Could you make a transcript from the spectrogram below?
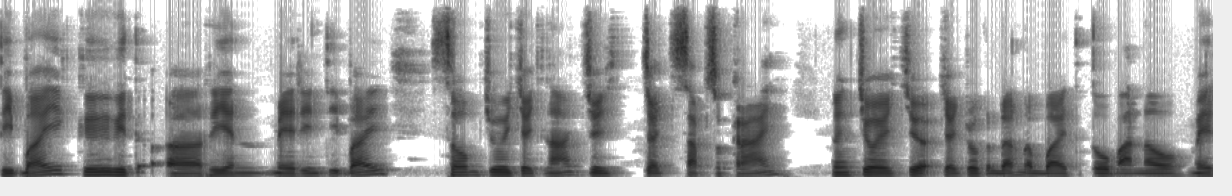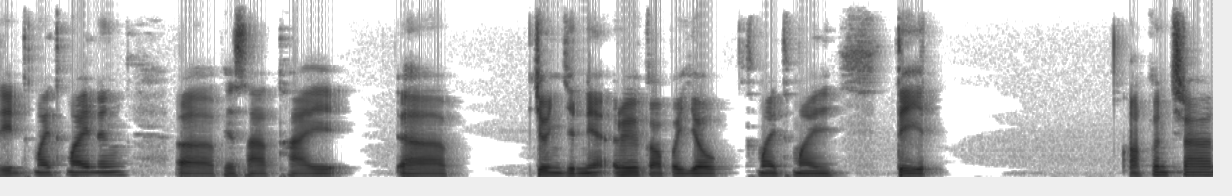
ទី3គឺរៀនមេរៀនទី3សូមជួយចុច like ជួយចុច subscribe និងជួយចុចរូបកណ្ដឹងដើម្បីទទួលបាននៅមេរៀនថ្មីថ្មីនិងភាសាថៃជនជំនៈឬក៏ប្រយោគថ្មីថ្មីទៀតអរគុណច្រើន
